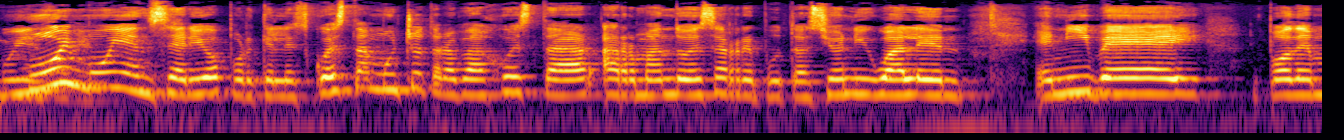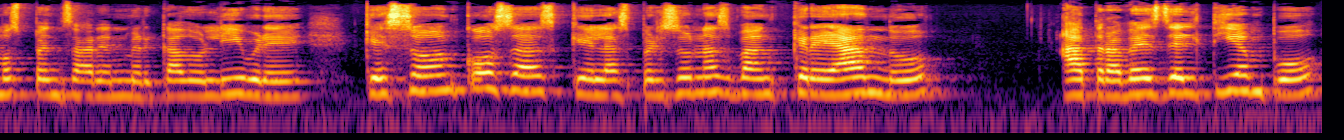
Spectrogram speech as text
muy, muy, en serio porque les cuesta mucho trabajo estar armando esa reputación igual en, en eBay, podemos pensar en Mercado Libre, que son cosas que las personas van creando a través del tiempo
